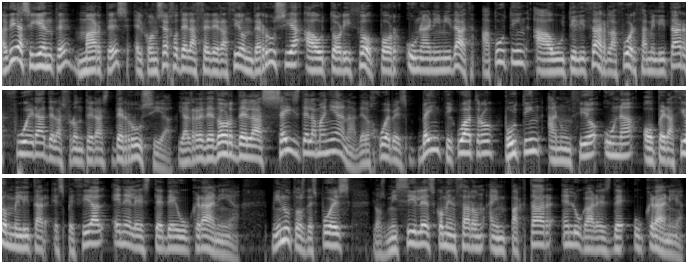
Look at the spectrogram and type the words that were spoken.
Al día siguiente, martes, el Consejo de la Federación de Rusia autorizó por unanimidad a Putin a utilizar la fuerza militar fuera de las fronteras de Rusia. Y alrededor de las 6 de la mañana del jueves 24, Putin anunció una operación militar especial en el este de Ucrania. Minutos después, los misiles comenzaron a impactar en lugares de Ucrania,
